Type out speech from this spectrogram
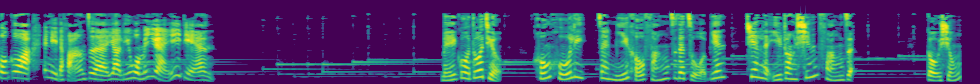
不过你的房子要离我们远一点。”没过多久，红狐狸在猕猴房子的左边建了一幢新房子，狗熊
